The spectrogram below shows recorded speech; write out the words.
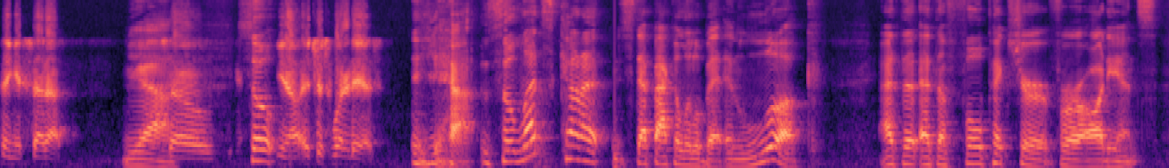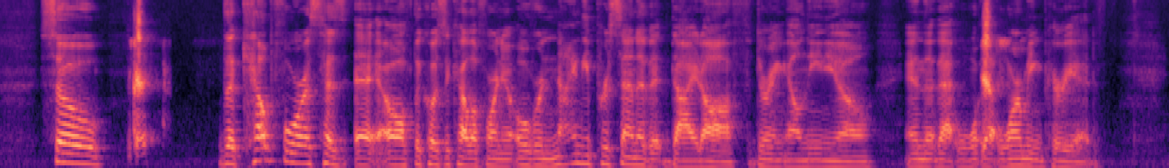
thing is set up. Yeah. So So, you know, it's just what it is. yeah. So let's kind of step back a little bit and look at the at the full picture for our audience. So, Okay. the kelp forest has uh, off the coast of California. Over ninety percent of it died off during El Nino and the, that wa- that warming period,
